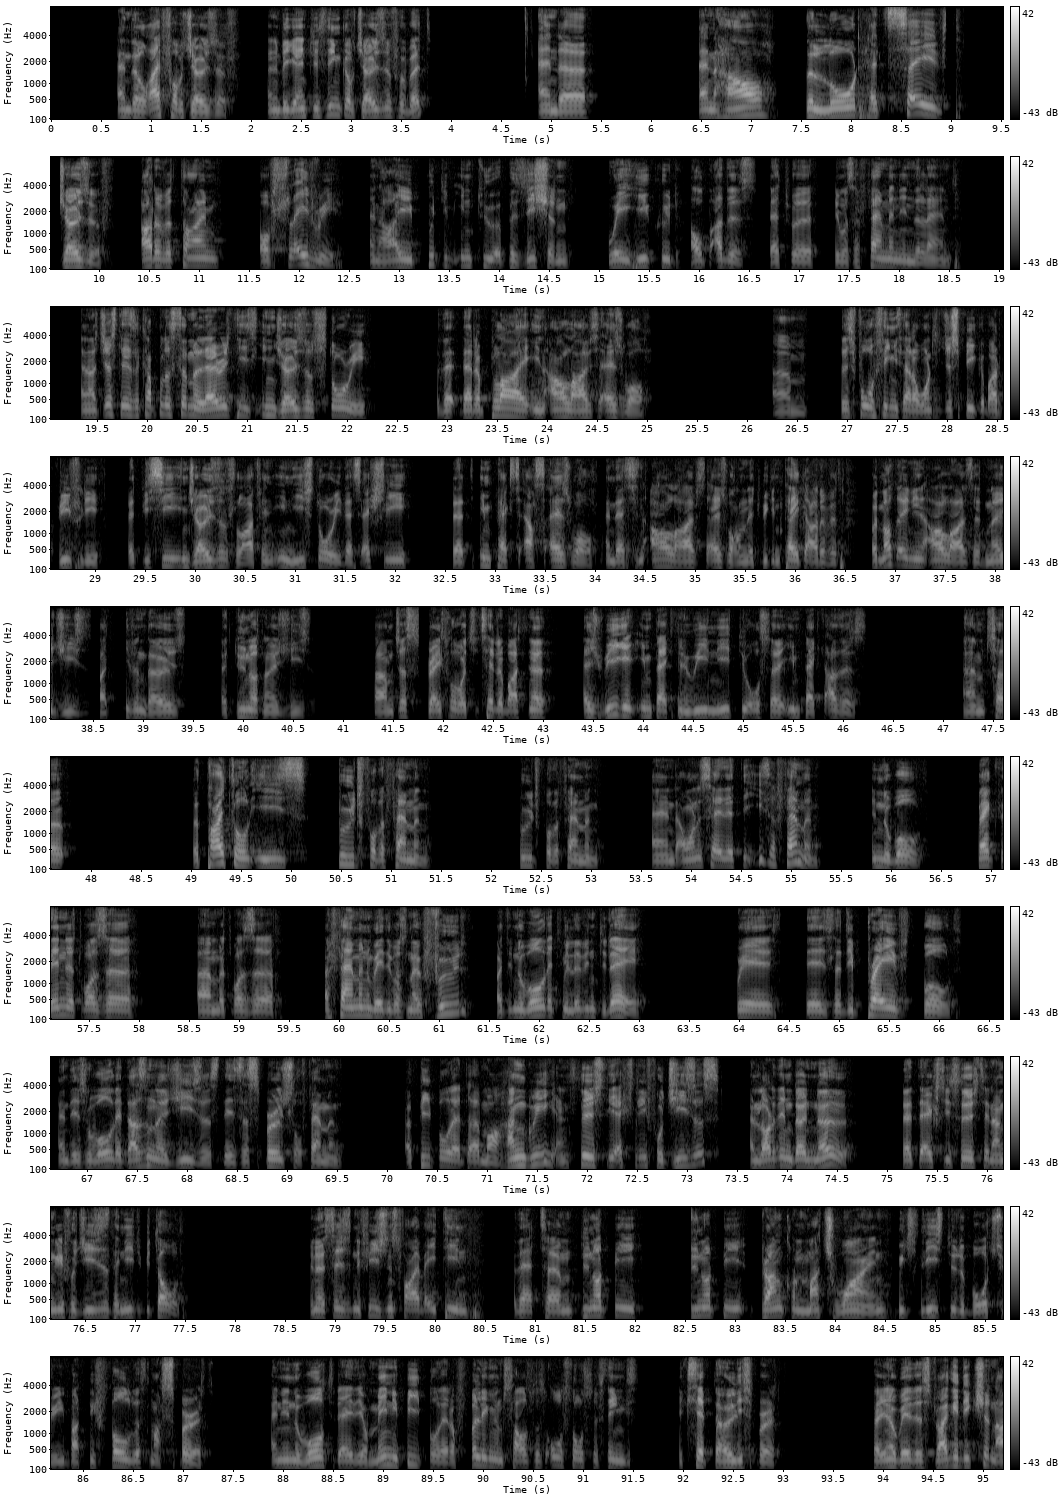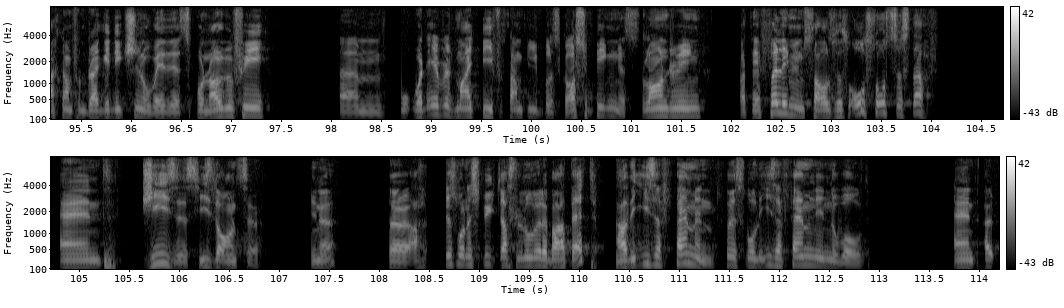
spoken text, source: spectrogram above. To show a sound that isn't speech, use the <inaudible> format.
and the life of Joseph. And I began to think of Joseph a bit and, uh, and how the Lord had saved Joseph out of a time of slavery and how he put him into a position where he could help others that were there was a famine in the land. And I just there's a couple of similarities in Joseph's story that, that apply in our lives as well. Um, there's four things that I want to just speak about briefly that we see in Joseph's life and in his story that's actually that impacts us as well, and that's in our lives as well, and that we can take out of it. But not only in our lives that know Jesus, but even those that do not know Jesus. So I'm just grateful what you said about you know, as we get impacted, we need to also impact others. Um, so the title is Food for the Famine. Food for the Famine. And I want to say that there is a famine in the world. Back then, it was a, um, it was a, a famine where there was no food, but in the world that we live in today, where there's a depraved world and there's a world that doesn't know Jesus, there's a spiritual famine. A people that um, are hungry and thirsty actually for Jesus. A lot of them don't know that they're actually thirsty and hungry for Jesus. They need to be told. You know, it says in Ephesians 5:18 that um, do not be do not be drunk on much wine, which leads to debauchery, but be filled with my spirit. And in the world today, there are many people that are filling themselves with all sorts of things except the Holy Spirit. So, you know, whether it's drug addiction, I come from drug addiction, or whether it's pornography, um, whatever it might be, for some people it's gossiping, it's slandering, but they're filling themselves with all sorts of stuff. And Jesus, He's the answer, you know? So I just want to speak just a little bit about that. Now, there is a famine. First of all, there is a famine in the world. And I,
